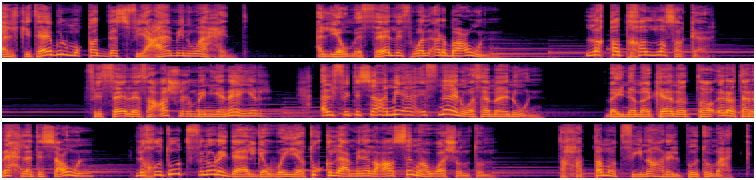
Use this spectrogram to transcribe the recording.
الكتاب المقدس في عام واحد. اليوم الثالث والأربعون. لقد خلصك. في الثالث عشر من يناير 1982 بينما كانت طائرة الرحلة 90 لخطوط فلوريدا الجوية تقلع من العاصمة واشنطن. تحطمت في نهر البوتوماك.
